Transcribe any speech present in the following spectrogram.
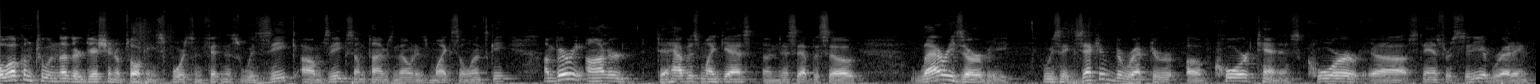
welcome to another edition of Talking Sports and Fitness with Zeke. I'm Zeke, sometimes known as Mike Zelinsky. I'm very honored to have as my guest on this episode Larry Zerby, who is Executive Director of Core Tennis. Core uh, stands for City of Reading.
